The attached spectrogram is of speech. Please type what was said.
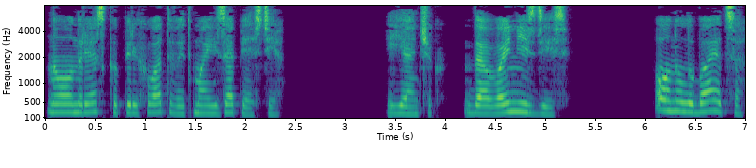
но он резко перехватывает мои запястья. «Янчик, давай не здесь». Он улыбается,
